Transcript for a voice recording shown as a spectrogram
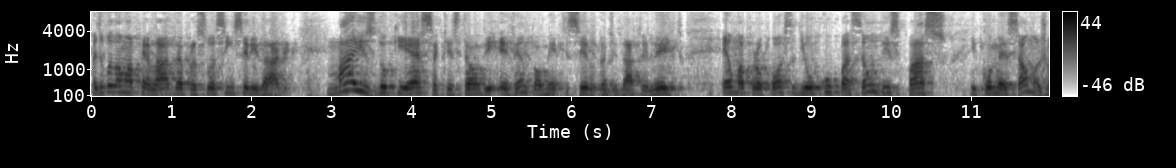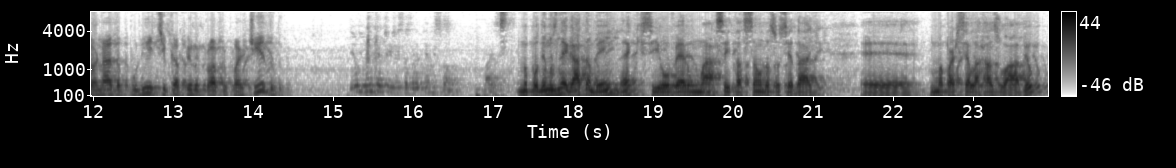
mas eu vou dar uma apelada para a sua sinceridade. Mais do que essa questão de eventualmente ser o candidato eleito, é uma proposta de ocupação de espaço e começar uma jornada política pelo próprio partido? Eu nunca tive essa pretensão. Mas não podemos negar também né, que se houver uma aceitação da sociedade é, numa parcela razoável,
